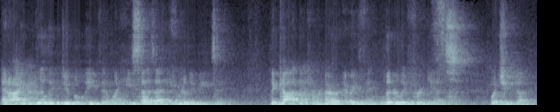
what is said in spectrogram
And I really do believe that when He says that, He really means it. The God that can remember everything literally forgets what you've done.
